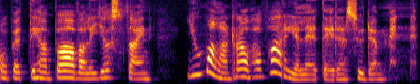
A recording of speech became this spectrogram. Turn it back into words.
Opettihan Paavali jossain, Jumalan rauha varjelee teidän sydämenne.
